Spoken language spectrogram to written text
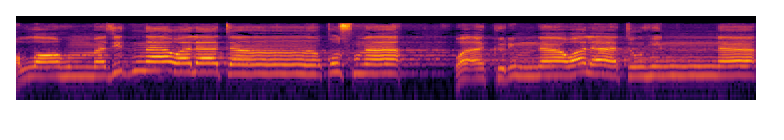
اللهم زدنا ولا تنقصنا وأكرمنا ولا تهنا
